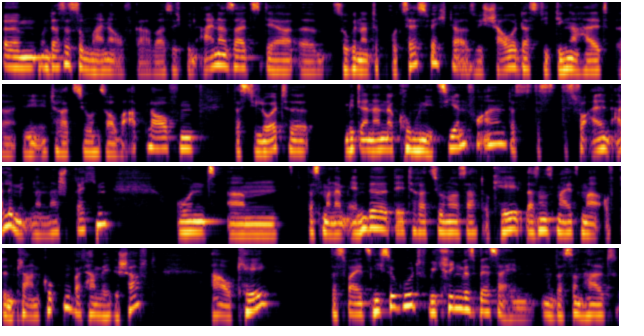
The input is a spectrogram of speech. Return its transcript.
Ähm, und das ist so meine Aufgabe. Also ich bin einerseits der äh, sogenannte Prozesswächter. Also ich schaue, dass die Dinge halt äh, in den Iterationen sauber ablaufen, dass die Leute miteinander kommunizieren vor allem, dass, dass, dass vor allem alle miteinander sprechen und ähm, dass man am Ende der Iteration auch sagt, okay, lass uns mal jetzt mal auf den Plan gucken, was haben wir geschafft? Ah, okay, das war jetzt nicht so gut, wie kriegen wir es besser hin? Und das dann halt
